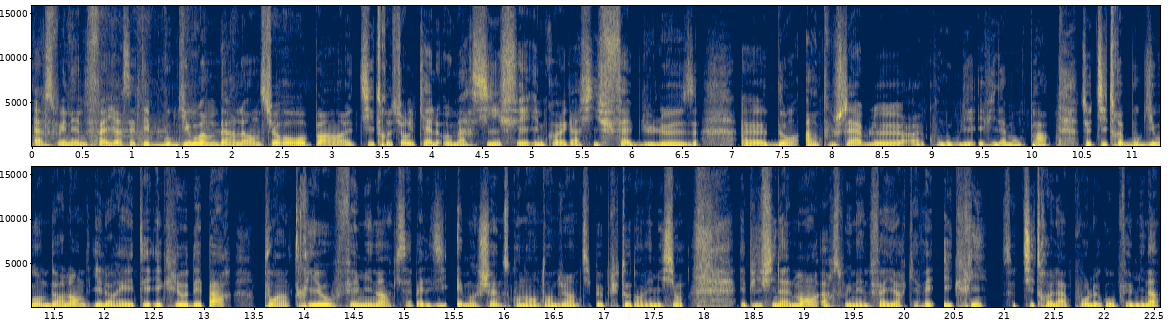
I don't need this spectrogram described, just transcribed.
Earth, Wind Fire, c'était Boogie Wonderland sur Europe 1, un titre sur lequel Omar Sy fait une chorégraphie fabuleuse euh, dans Intouchable, euh, qu'on n'oublie évidemment pas. Ce titre Boogie Wonderland, il aurait été écrit au départ pour un trio féminin qui s'appelle The Emotions, qu'on a entendu un petit peu plus tôt dans l'émission. Et puis finalement, Earth, Wind Fire, qui avait écrit ce titre-là pour le groupe féminin,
